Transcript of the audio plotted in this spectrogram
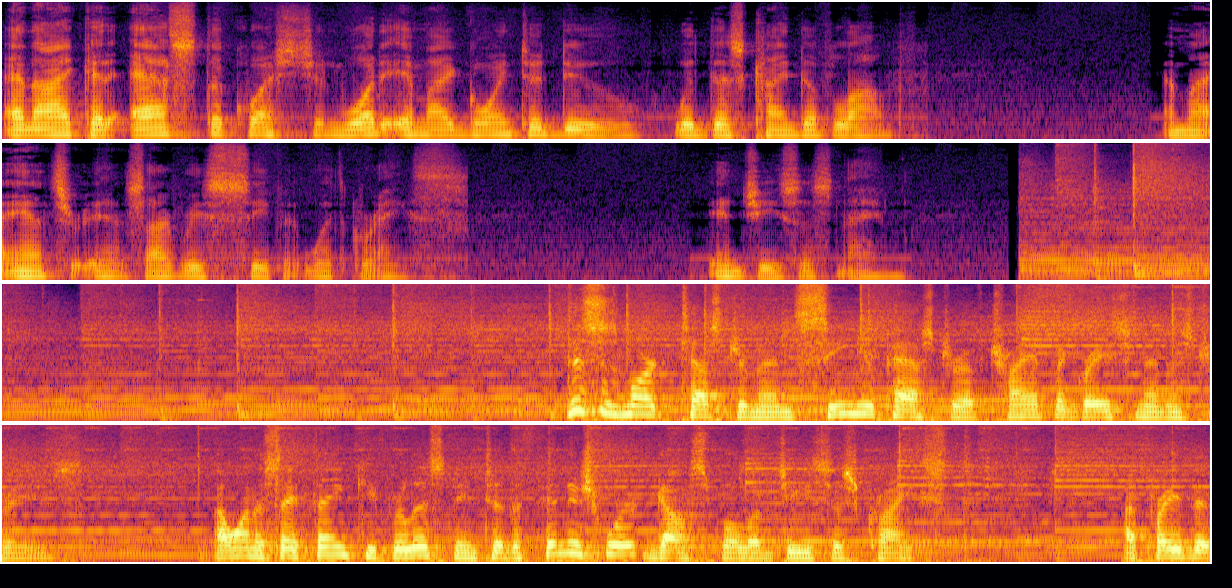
and I could ask the question, what am I going to do with this kind of love? And my answer is, I receive it with grace. In Jesus' name. This is Mark Testerman, Senior Pastor of Triumphant Grace Ministries. I want to say thank you for listening to the finished work gospel of Jesus Christ. I pray that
